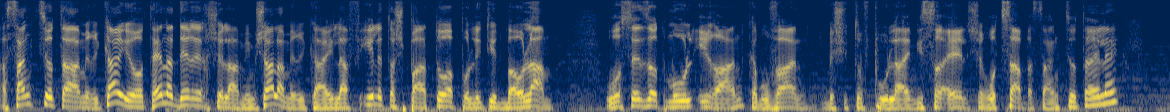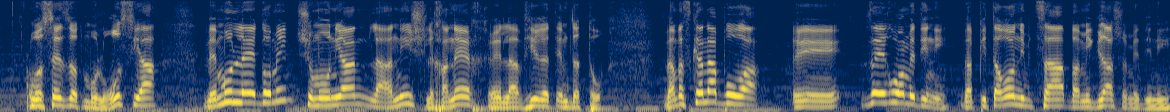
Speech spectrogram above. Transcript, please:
הסנקציות האמריקאיות הן הדרך של הממשל האמריקאי להפעיל את השפעתו הפוליטית בעולם. הוא עושה זאת מול איראן, כמובן בשיתוף פעולה עם ישראל שרוצה בסנקציות האלה. הוא עושה זאת מול רוסיה ומול אה, גורמים שמעוניין להעניש, לחנך, אה, להבהיר את עמדתו. והמסקנה ברורה, אה, זה אירוע מדיני, והפתרון נמצא במגרש המדיני.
